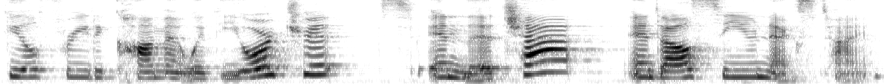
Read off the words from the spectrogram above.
Feel free to comment with your tricks in the chat, and I'll see you next time.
